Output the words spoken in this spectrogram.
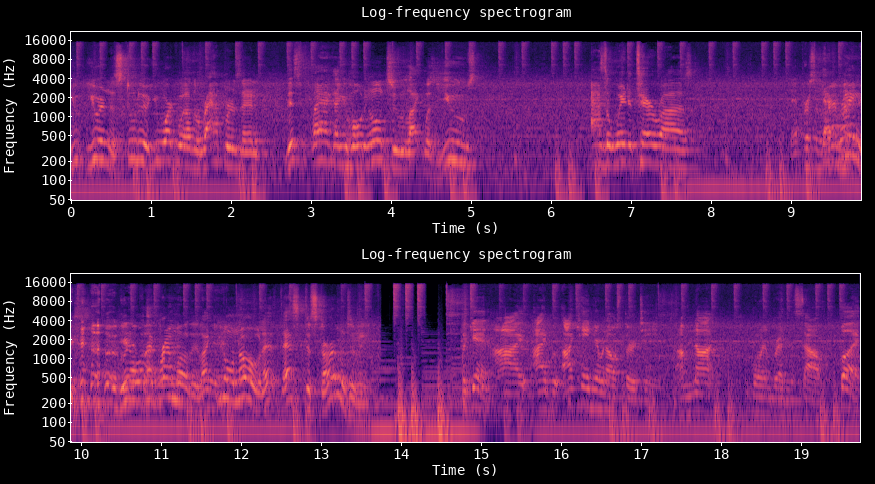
you you're in the studio, you work with other rappers, and this flag that you're holding on to, like, was used as a way to terrorize That person's that grandmother. race. you know, that grandmother. Like you don't know. That that's disturbing to me. Again, I, I I came here when I was 13. I'm not born and bred in the South, but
